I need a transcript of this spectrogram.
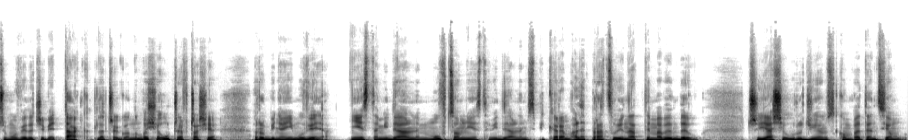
Czy mówię do ciebie? Tak. Dlaczego? No bo się uczę w czasie robienia i mówienia. Nie jestem idealnym mówcą, nie jestem idealnym speakerem, ale pracuję nad tym, abym był. Czy ja się urodziłem z kompetencją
